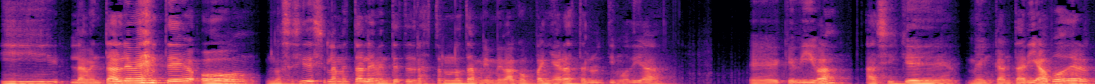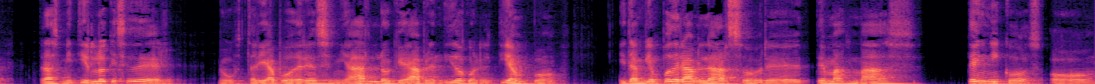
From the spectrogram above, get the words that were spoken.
Y lamentablemente, o no sé si decir lamentablemente, este trastorno también me va a acompañar hasta el último día eh, que viva, así que me encantaría poder transmitir lo que sé de él, me gustaría poder enseñar lo que he aprendido con el tiempo y también poder hablar sobre temas más técnicos o,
